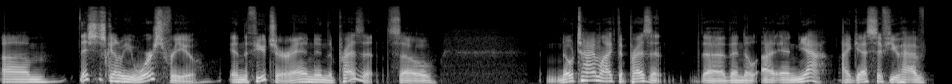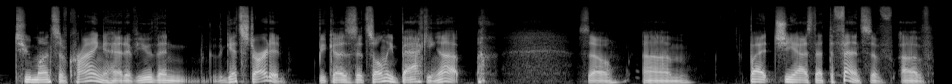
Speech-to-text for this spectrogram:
um, it's just going to be worse for you in the future and in the present. So, no time like the present. Uh, then, to, uh, and yeah, I guess if you have two months of crying ahead of you, then get started because it's only backing up. so, um, but she has that defense of of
